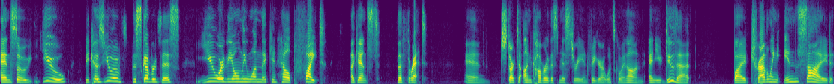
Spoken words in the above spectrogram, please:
And so you, because you have discovered this, you are the only one that can help fight against the threat and start to uncover this mystery and figure out what's going on. And you do that by traveling inside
